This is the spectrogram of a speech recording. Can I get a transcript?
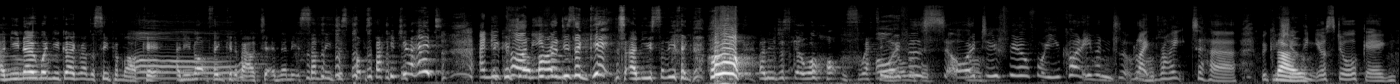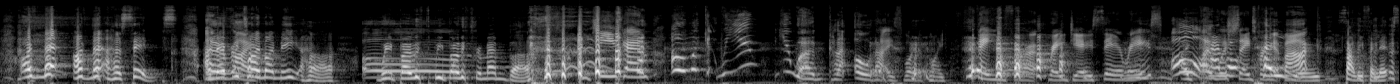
and you know when you're going around the supermarket and you're not thinking Oh. about it, and then it suddenly just pops back into your head, And you because can't your mind even- is a git, and you suddenly think, oh, and you just go all hot and sweaty. Oh, and I feel so. I oh. do feel for you. You can't even oh, sort of like write to her because No. she'll think you're stalking. I've met I've met her since, oh, and Oh, every right. time I meet her, we both we both remember. And do you go? Oh my god, were you? You weren't. Cla- oh, that is one of my favourite radio series. Oh, I, wish they'd bring it back. you, Sally Phillips,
